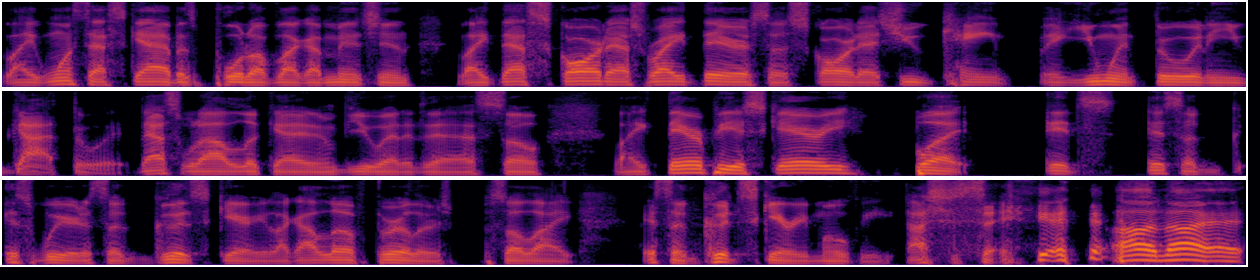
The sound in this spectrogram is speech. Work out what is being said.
like once that scab is pulled off, like I mentioned, like that scar that's right there, it's a scar that you came, and you went through it and you got through it. That's what I look at and view at it as. So like therapy is scary, but it's it's a it's weird. It's a good scary. Like I love thrillers, so like it's a good scary movie. I should say. oh no, I,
